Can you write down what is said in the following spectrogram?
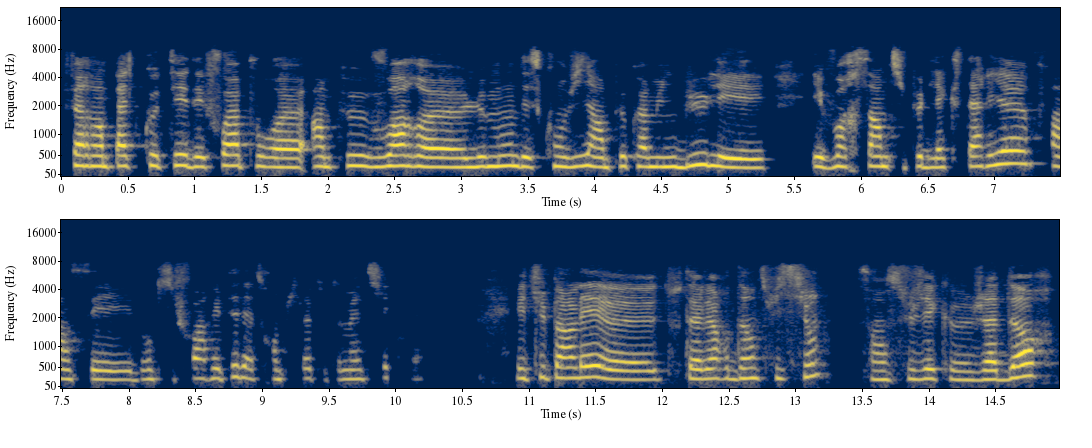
faire un pas de côté des fois pour euh, un peu voir euh, le monde et ce qu'on vit un peu comme une bulle et, et voir ça un petit peu de l'extérieur. Enfin, c'est donc il faut arrêter d'être en pilote automatique. Et tu parlais tout à l'heure d'intuition. C'est un sujet que j'adore.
